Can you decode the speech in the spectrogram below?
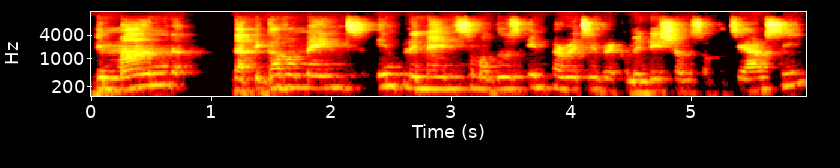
demand that the government implement some of those imperative recommendations of the TRC,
